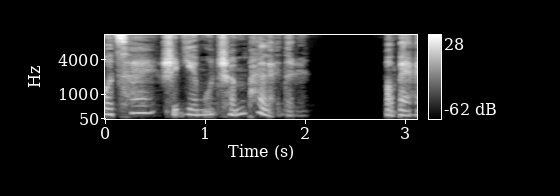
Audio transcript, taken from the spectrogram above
我猜是叶慕辰派来的人，宝贝，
